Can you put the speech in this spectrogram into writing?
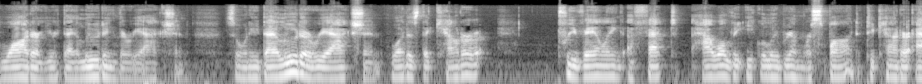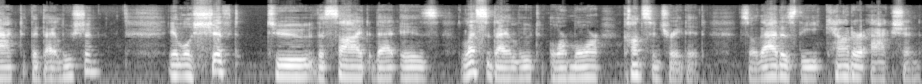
Water, you're diluting the reaction. So when you dilute a reaction, what is the counter prevailing effect? How will the equilibrium respond to counteract the dilution? It will shift to the side that is less dilute or more concentrated. So that is the counteraction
